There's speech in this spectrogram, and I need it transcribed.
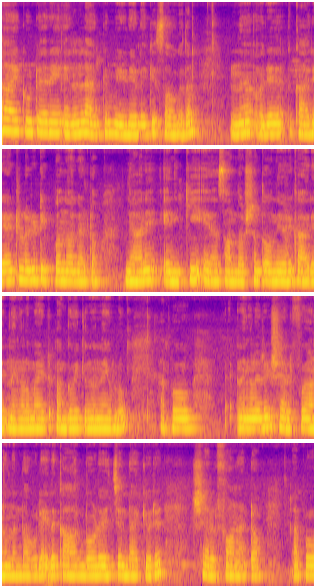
ഹായ് കൂട്ടുകാരെ എല്ലാവർക്കും വീഡിയോയിലേക്ക് സ്വാഗതം. ഇന്ന് ഒരു കാര്യമായിട്ടുള്ളൊരു ടിപ്പൊന്നും അല്ല കേട്ടോ. ഞാൻ എനിക്ക് സന്തോഷം തോന്നിയ ഒരു കാര്യം നിങ്ങളുമായിട്ട് പങ്കുവെക്കുന്നതേ ഉള്ളൂ. അപ്പോൾ നിങ്ങളൊരു ഷെൽഫ് കാണുന്നുണ്ടാവില്ല ഇത് കാർഡ്ബോർഡ് വെച്ച് ഉണ്ടാക്കിയൊരു ഷെൽഫാണ് കേട്ടോ. അപ്പോൾ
